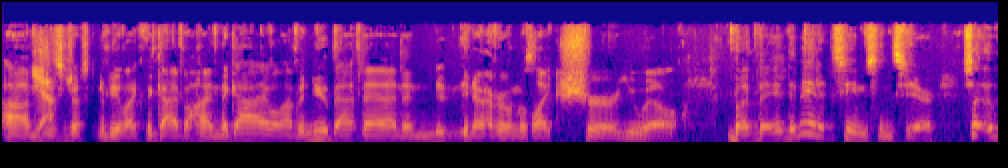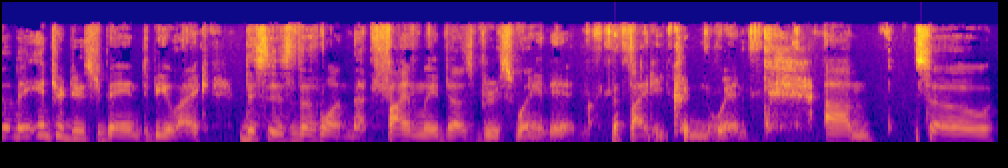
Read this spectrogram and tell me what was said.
um, yeah. He's just going to be like the guy behind the guy. We'll have a new Batman, and you know everyone was like, "Sure, you will." But they they made it seem sincere. So they introduced Bane to be like, "This is the one that finally does Bruce Wayne in, like the fight he couldn't win." Um, so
